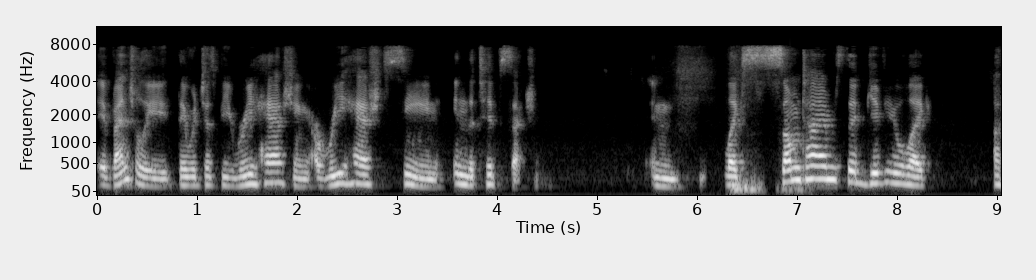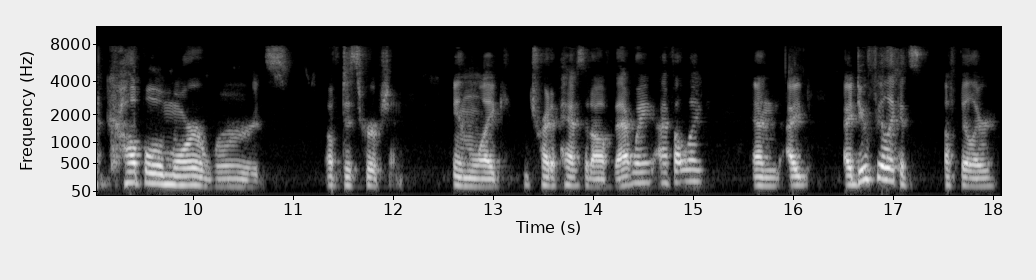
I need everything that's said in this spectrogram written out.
eventually they would just be rehashing a rehashed scene in the tips section and like sometimes they'd give you like a couple more words of description and like try to pass it off that way i felt like and i i do feel like it's a filler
